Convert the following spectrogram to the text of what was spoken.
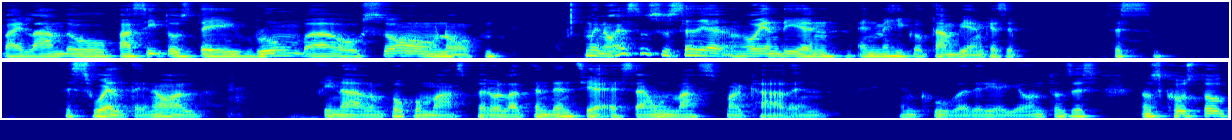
bailando pasitos de rumba o son o... Bueno, eso sucede hoy en día en, México también, que se se, suelte, ¿no? Al final un poco más, pero la tendencia es aún más marcada en, Cuba, diría yo. Entonces, nos costó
